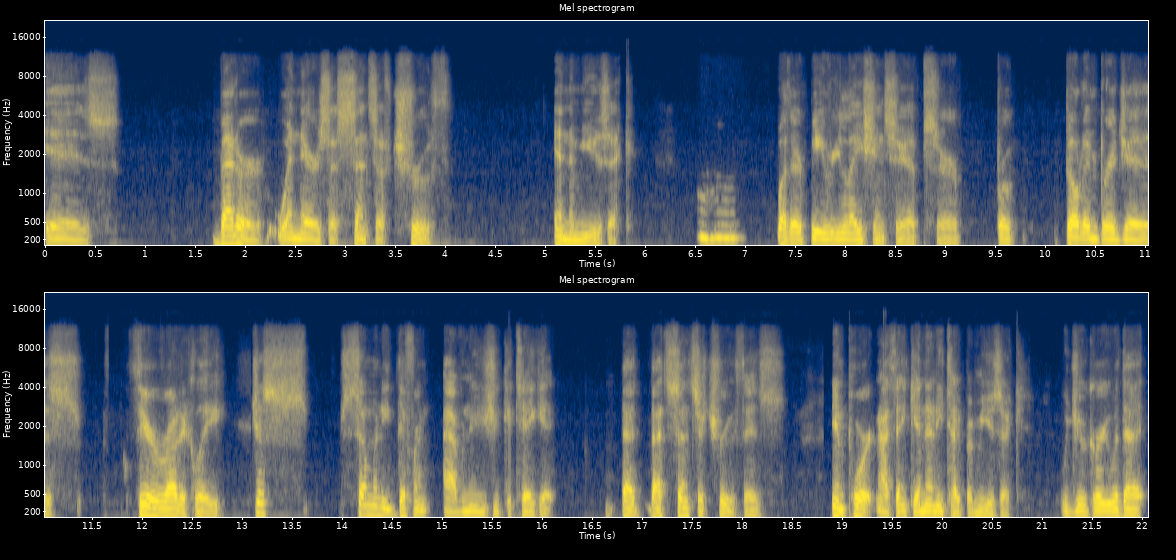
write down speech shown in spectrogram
is better when there's a sense of truth in the music, Mm-hmm. whether it be relationships or bro- building bridges. Theoretically, just so many different avenues you could take it. That that sense of truth is important, I think, in any type of music. Would you agree with that?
